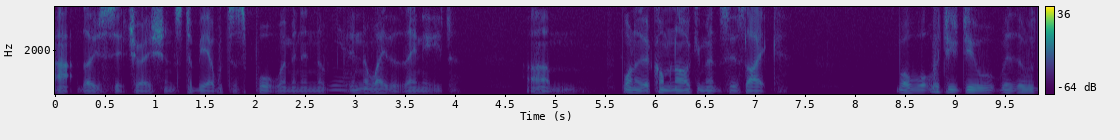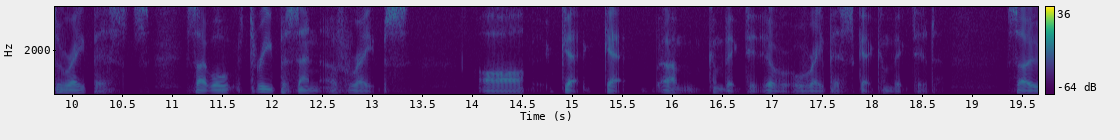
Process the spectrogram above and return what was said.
at those situations to be able to support women in the Yeah. in the way that they need. Um, one of the common arguments is like, well, what would you do with all the rapists? It's like, well, three percent of rapes are get get um, convicted, or, or rapists get convicted. So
